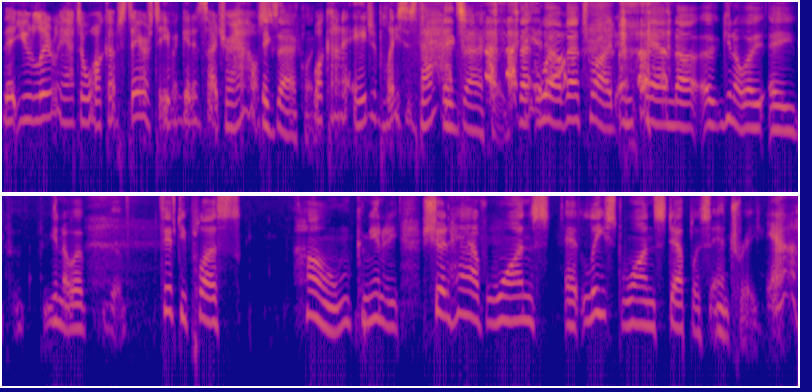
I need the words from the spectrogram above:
that you literally have to walk upstairs to even get inside your house. Exactly. What kind of age and place is that? exactly. That, well, know? that's right. And and uh, uh, you know a, a you know a fifty plus home community should have one at least one stepless entry. Yeah.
